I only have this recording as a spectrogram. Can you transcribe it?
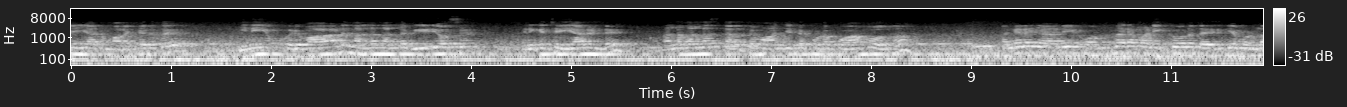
ചെയ്യാനും മറക്കരുത്. ഇനിയും ഒരുപാട് നല്ല നല്ല വീഡിയോസ് എനിക്ക് ചെയ്യാനുണ്ട്. നല്ല നല്ല സ്ഥലത്ത് മോഞ്ചിന്റെ കൂടെ പോകാൻ പോകുന്നു. അങ്ങനെ ഞാൻ ഒന്നര മണിക്കൂർ ദൈർഘ്യമുള്ള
